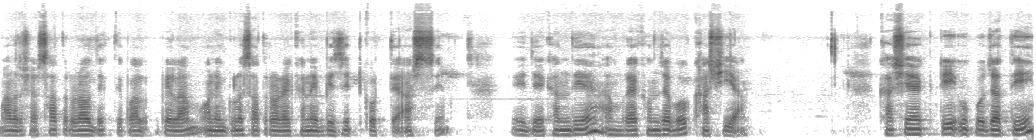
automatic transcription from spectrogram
মাদ্রাসার ছাত্ররাও দেখতে পাল- পেলাম। অনেকগুলো ছাত্ররা এখানে ভিজিট করতে আসছে। এই যে এখান দিয়ে আমরা এখন যাব খাসিয়া। খাসিয়া একটি উপজাতি।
